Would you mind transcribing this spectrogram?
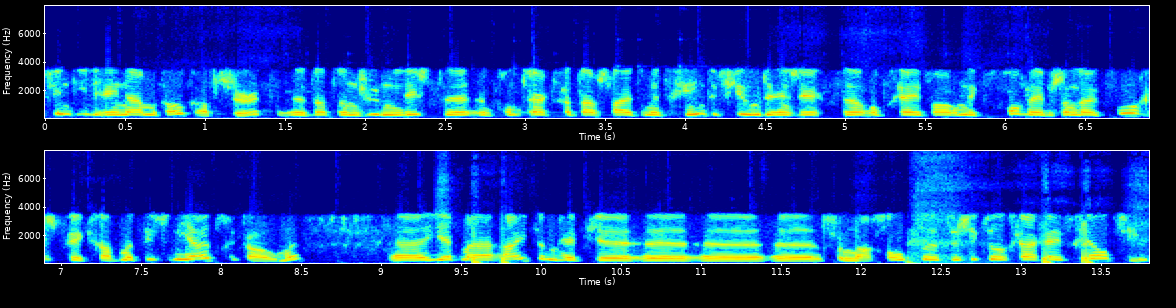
vindt iedereen namelijk ook absurd. Eh, dat een journalist eh, een contract gaat afsluiten met de geïnterviewde... en zegt eh, op een gegeven moment, god, we hebben zo'n leuk voorgesprek gehad... maar het is er niet uitgekomen. Uh, je hebt maar item heb je uh, uh, vernacheld, dus ik wil graag even geld zien.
